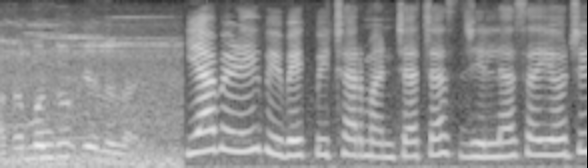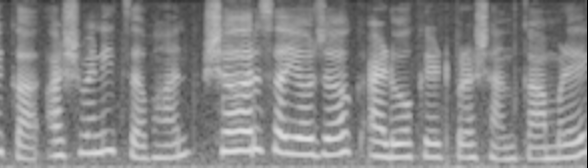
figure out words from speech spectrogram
आता मंजूर केलेला आहे. यावेळी विवेक विचार मंचाच्या जिल्हा संयोजिका अश्विनी चव्हाण शहर संयोजक advocate Prashant Kamble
